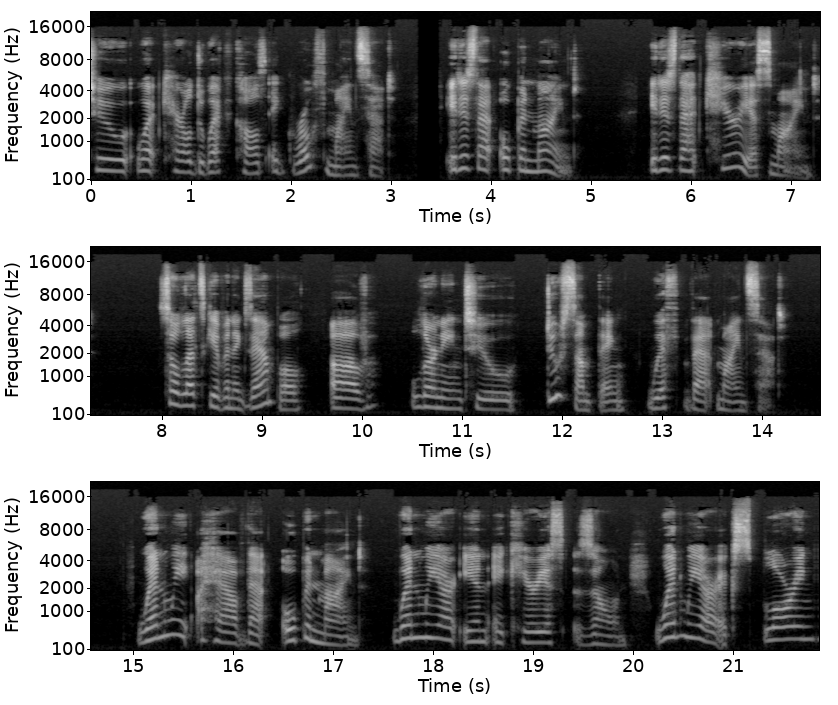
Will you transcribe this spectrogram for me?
to what Carol Dweck calls a growth mindset. It is that open mind, it is that curious mind. So let's give an example of learning to do something with that mindset. When we have that open mind, when we are in a curious zone, when we are exploring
